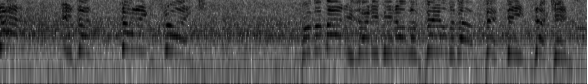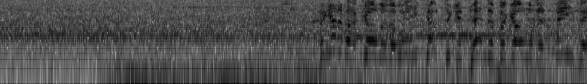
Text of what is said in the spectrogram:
That is a stunning strike from a man who's only been on the field about 15 seconds. About goal of the week. That's a contender for goal of the season.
